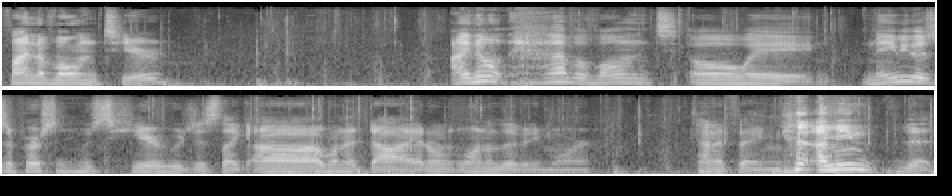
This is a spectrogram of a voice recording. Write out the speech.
Find a volunteer? I don't have a volunteer. Oh, wait. Maybe there's a person who's here who's just like, ah, I want to die. I don't want to live anymore. Kind of thing. I mean, that,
